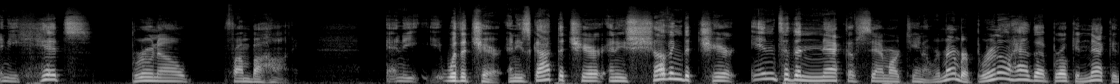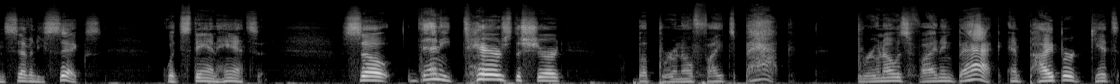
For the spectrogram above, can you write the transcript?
and he hits Bruno from behind and he with a chair and he's got the chair and he's shoving the chair into the neck of Sammartino. Remember, Bruno had that broken neck in 76 with Stan Hansen. So then he tears the shirt, but Bruno fights back. Bruno is fighting back, and Piper gets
